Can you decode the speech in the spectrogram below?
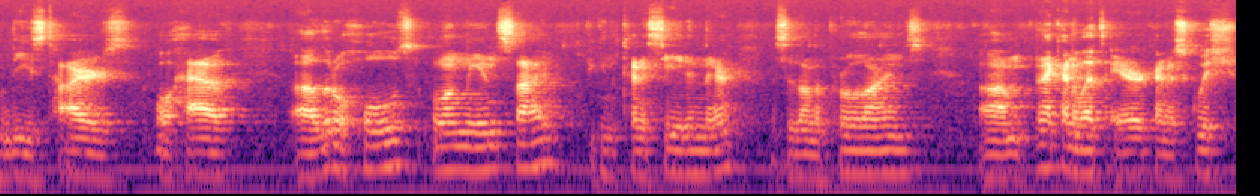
these tires will have uh, little holes along the inside. If you can kind of see it in there. This is on the Prolines. Um, and that kind of lets air kind of squish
